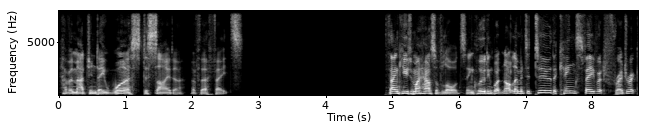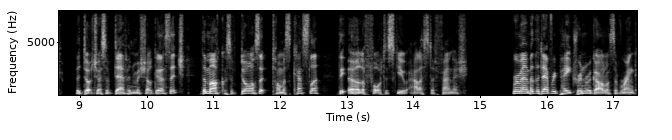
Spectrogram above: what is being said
have imagined a worse decider of their fates. Thank you to my House of Lords, including but not limited to the King's favourite Frederick, the Duchess of Devon Michelle Gersich, the Marquis of Dorset Thomas Kessler, the Earl of Fortescue Alistair Fanish. Remember that every patron, regardless of rank,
